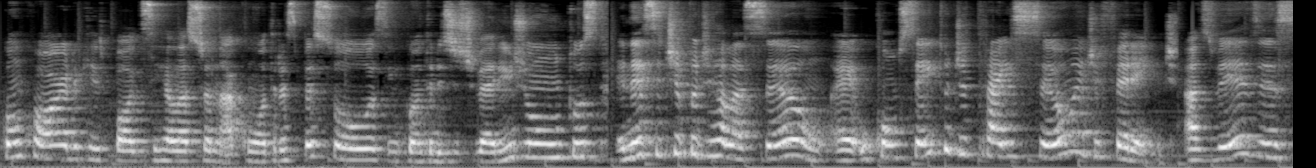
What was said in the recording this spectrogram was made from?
concorda que pode se relacionar com outras pessoas enquanto eles estiverem juntos. E nesse tipo de relação, é, o conceito de traição é diferente. Às vezes,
